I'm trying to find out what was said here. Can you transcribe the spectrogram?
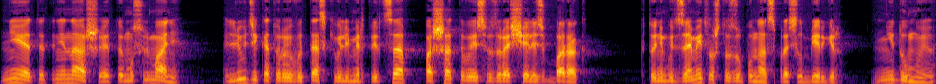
«Нет, это не наши, это мусульмане». Люди, которые вытаскивали мертвеца, пошатываясь, возвращались в барак. «Кто-нибудь заметил, что зуб у нас?» – спросил Бергер. «Не думаю.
